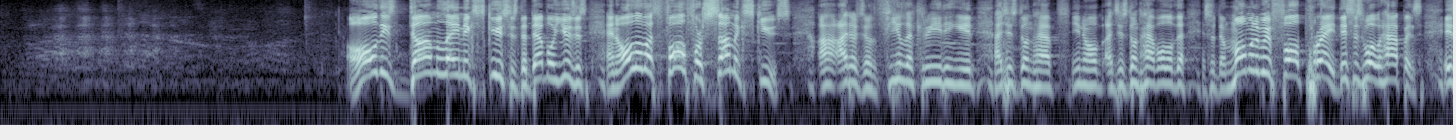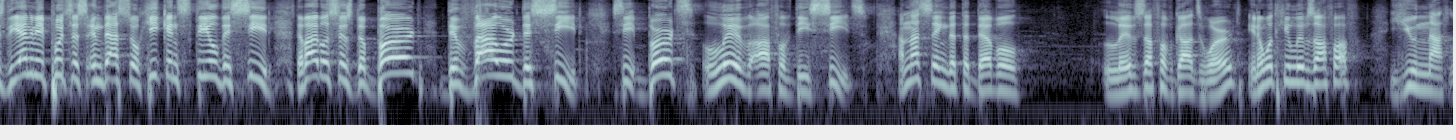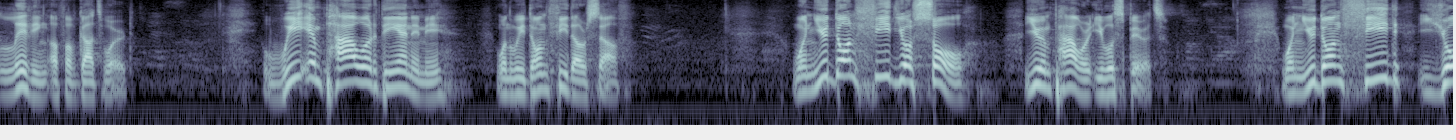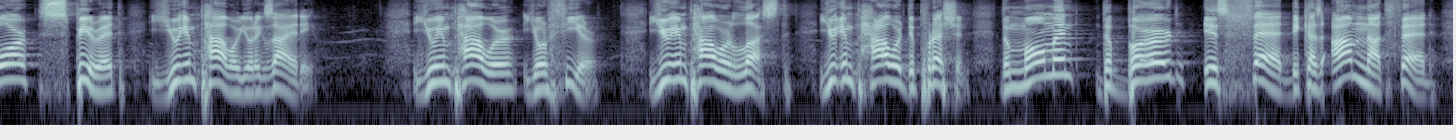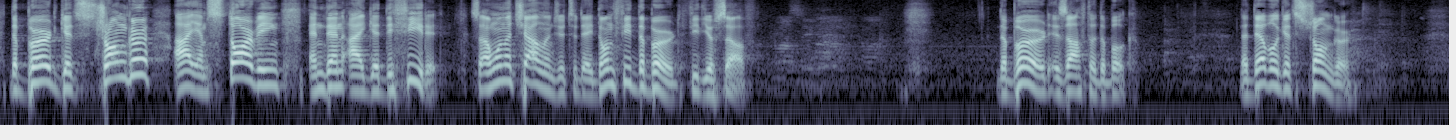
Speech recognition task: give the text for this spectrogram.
All these dumb, lame excuses the devil uses, and all of us fall for some excuse. Uh, I don't feel like reading it. I just don't have, you know, I just don't have all of that. So the moment we fall prey, this is what happens: is the enemy puts us in that so he can steal the seed. The Bible says the bird devoured the seed. See, birds live off of these seeds. I'm not saying that the devil lives off of God's word. You know what he lives off of? You not living off of God's word. We empower the enemy when we don't feed ourselves. When you don't feed your soul, you empower evil spirits. When you don't feed your spirit, you empower your anxiety. You empower your fear. You empower lust. You empower depression. The moment the bird is fed, because I'm not fed, the bird gets stronger, I am starving, and then I get defeated. So I want to challenge you today. Don't feed the bird, feed yourself. The bird is after the book. The devil gets stronger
